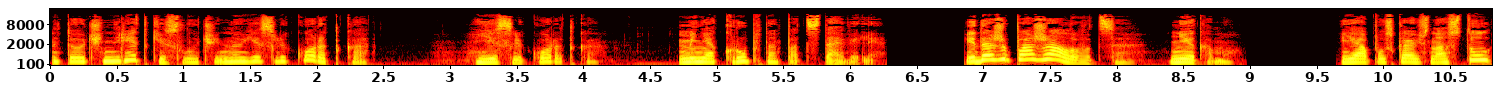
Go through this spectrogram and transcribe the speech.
Это очень редкий случай, но если коротко...» «Если коротко...» Меня крупно подставили. И даже пожаловаться некому. Я опускаюсь на стул,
